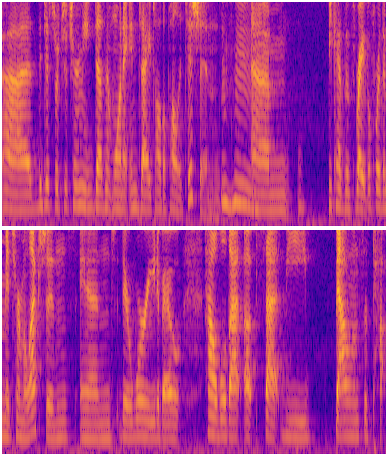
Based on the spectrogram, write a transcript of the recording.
uh, the district attorney doesn't want to indict all the politicians mm-hmm. um, because it's right before the midterm elections and they're worried about how will that upset the balance of po-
